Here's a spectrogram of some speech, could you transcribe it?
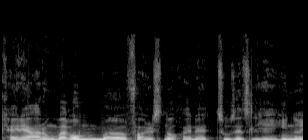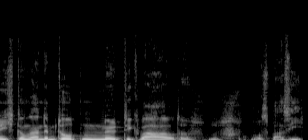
Keine Ahnung warum, äh, falls noch eine zusätzliche Hinrichtung an dem Toten nötig war oder was war sie.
